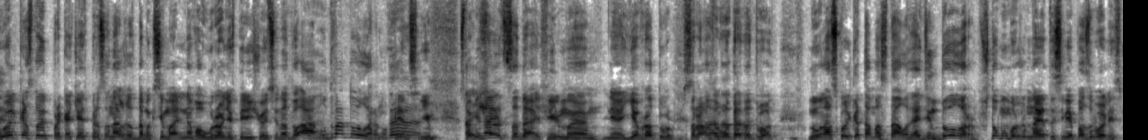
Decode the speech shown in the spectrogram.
Сколько стоит прокачать персонажа до максимального уровня в пересчете на 2? А, ну 2 доллара, ну да. хрен с ним. А Вспоминается, а еще... да, фильм э, Евротур. Сразу да, вот да, этот вот. Ну у нас сколько там осталось? Один доллар. Что мы можем на это себе позволить?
